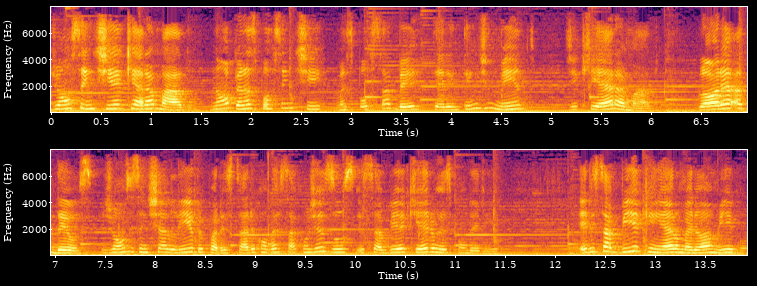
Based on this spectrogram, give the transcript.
João sentia que era amado, não apenas por sentir, mas por saber, ter entendimento de que era amado. Glória a Deus! João se sentia livre para estar e conversar com Jesus e sabia que ele o responderia. Ele sabia quem era o melhor amigo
